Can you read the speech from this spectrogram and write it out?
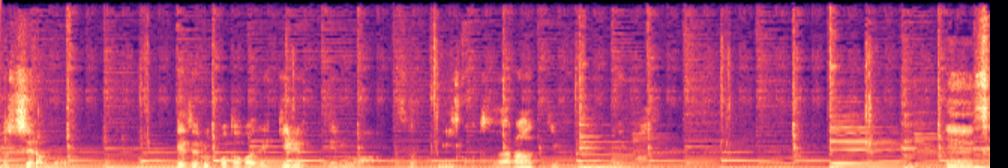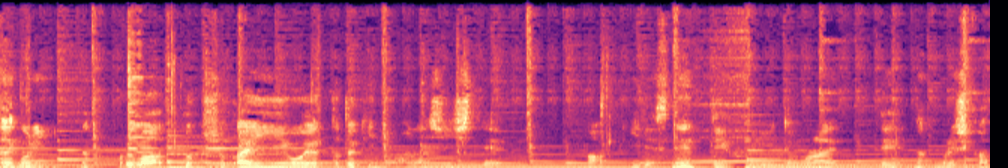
どちらも受け取ることができるっていうのはすごくいいことだなっていうふうに思います。え、最後になんかこれは読書会をやった時にお話ししてあいいですねっていうふうに言ってもらえてなんか嬉しかっ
